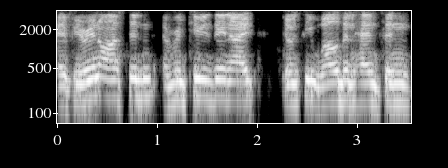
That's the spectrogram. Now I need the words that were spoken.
If you're in Austin every Tuesday night, go see Weldon Henson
